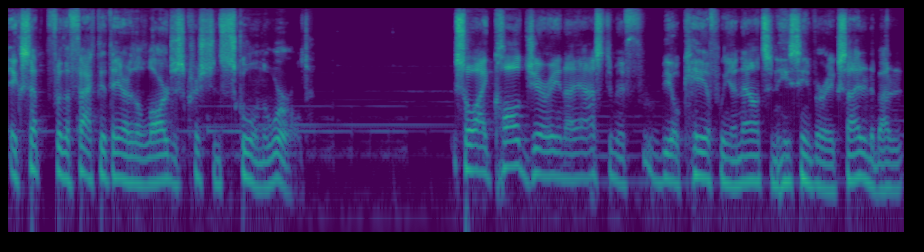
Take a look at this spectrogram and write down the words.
except for the fact that they are the largest Christian school in the world. So I called Jerry and I asked him if it would be okay if we announce, and he seemed very excited about it.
